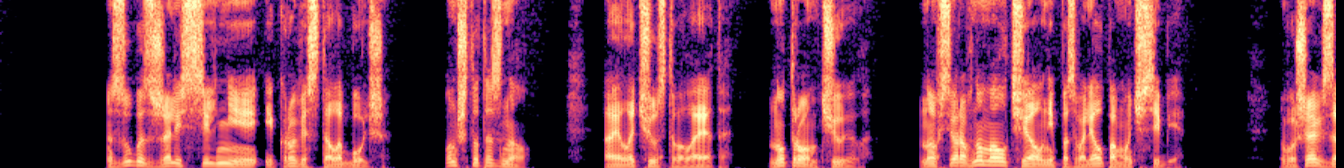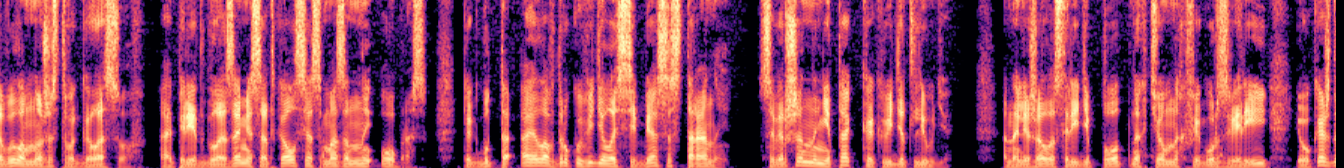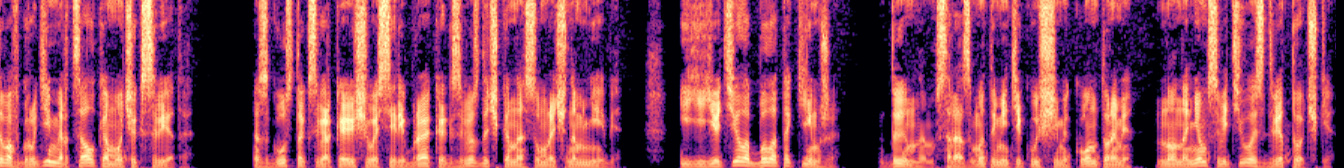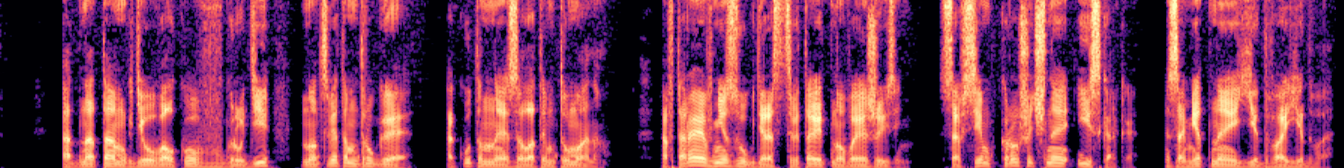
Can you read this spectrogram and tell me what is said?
Зубы сжались сильнее, и крови стало больше. Он что-то знал. Айла чувствовала это. Нутром чуяла. Но все равно молчал, не позволял помочь себе. В ушах завыло множество голосов, а перед глазами соткался смазанный образ, как будто Айла вдруг увидела себя со стороны, совершенно не так, как видят люди. Она лежала среди плотных темных фигур зверей, и у каждого в груди мерцал комочек света. Сгусток сверкающего серебра, как звездочка на сумрачном небе. И ее тело было таким же, дымным, с размытыми текущими контурами, но на нем светилось две точки. Одна там, где у волков в груди, но цветом другая, окутанная золотым туманом. А вторая внизу, где расцветает новая жизнь. Совсем крошечная искорка, заметная едва-едва.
